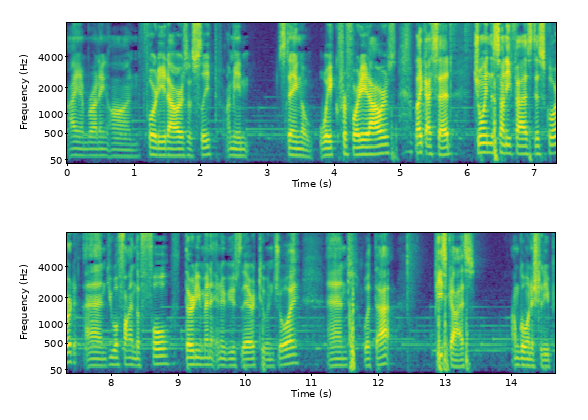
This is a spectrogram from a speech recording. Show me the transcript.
I am running on 48 hours of sleep. I mean, staying awake for 48 hours. Like I said, join the SonnyFaz Discord and you will find the full 30 minute interviews there to enjoy. And with that, peace, guys. I'm going to sleep.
